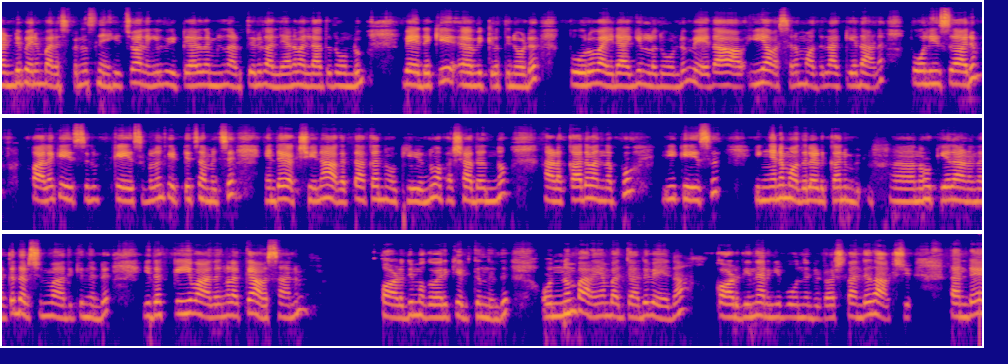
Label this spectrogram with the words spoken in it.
രണ്ടുപേരും പരസ്പരം സ്നേഹിച്ചോ അല്ലെങ്കിൽ വീട്ടുകാർ തമ്മിൽ നടത്തിയ ഒരു കല്യാണം അല്ലാത്തതുകൊണ്ടും വേദയ്ക്ക് വിക്രത്തിനോട് പൂർവ വൈരാഗ്യം ഉള്ളതുകൊണ്ടും വേദ ഈ അവസരം മുതലാക്കിയതാണ്. പോലീസുകാരും പല കേസിലും കേസുകളും കെട്ടിച്ചമച്ച് എന്റെ കക്ഷീനെ അകത്താക്കാൻ നോക്കിയിരുന്നു. പക്ഷെ അതൊന്നും നടക്കാതെ വന്നപ്പോൾ ഈ കേസ് ഇങ്ങനെ മുതലെടുക്കാൻ നോക്കിയതാണെന്നൊക്കെ ദർശൻ വാദിക്കുന്നുണ്ട്. ഇതൊക്കെ ഈ വാദങ്ങളൊക്കെ അവസാനം കോടതി മുഖവരയ്ക്ക് എടുക്കുന്നുണ്ട്. ഒന്നും പറയാൻ പറ്റാതെ വേദ കോടതിയിൽ നിന്ന് ഇറങ്ങി പോകുന്നുണ്ട് കേട്ടോ. പക്ഷെ തന്റെ സാക്ഷി തന്റെ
